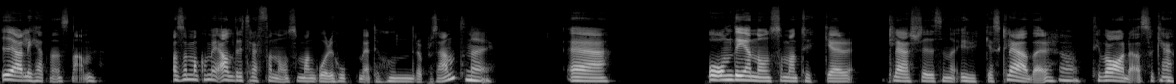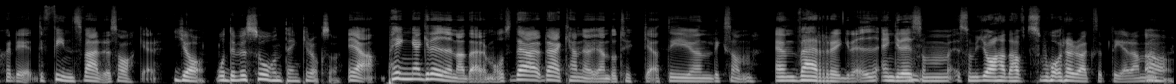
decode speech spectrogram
i ärlighetens namn. Alltså man kommer ju aldrig träffa någon som man går ihop med till 100 procent. Nej, Eh, och om det är någon som man tycker klär sig i sina yrkeskläder ja. till vardags så kanske det, det finns värre saker. ja, och det är väl så hon tänker också. Ja, pengagrejerna däremot, där, där kan jag ju ändå tycka att det är ju en, liksom, en värre grej. En grej som, som jag hade haft svårare att acceptera. Men, Ja,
